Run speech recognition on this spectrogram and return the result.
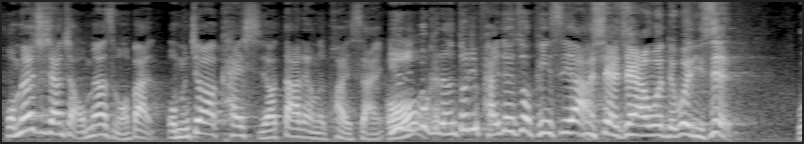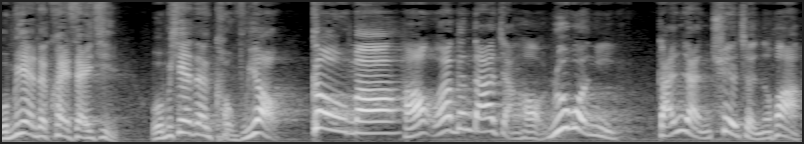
我们要去想想我们要怎么办，我们就要开始要大量的快筛，因为你不可能都去排队做 PCR。那现在大家问的问题是，我们现在的快筛剂，我们现在的口服药够吗？好，我要跟大家讲哈，如果你感染确诊的话，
